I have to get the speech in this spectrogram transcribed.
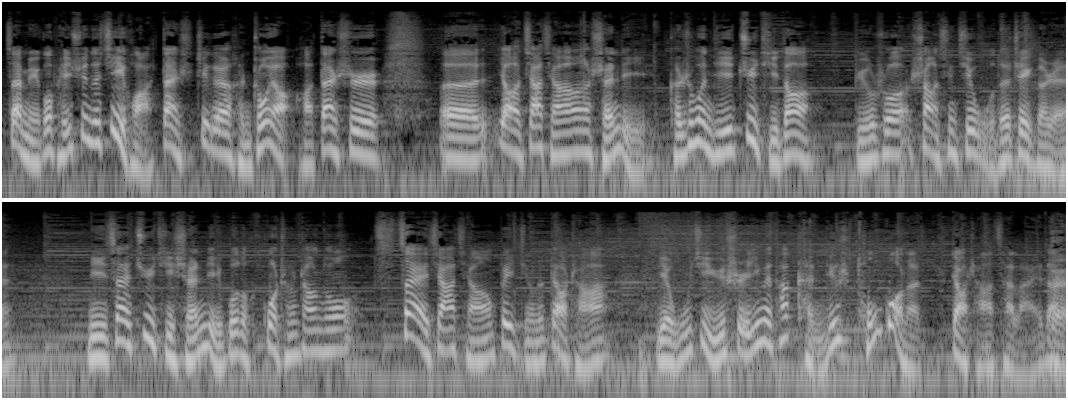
在美国培训的计划，但是这个很重要啊。但是，呃，要加强审理。可是问题具体到，比如说上星期五的这个人，你在具体审理过的过程当中再加强背景的调查也无济于事，因为他肯定是通过了调查才来的。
